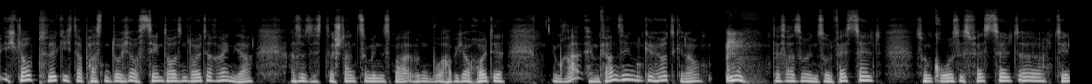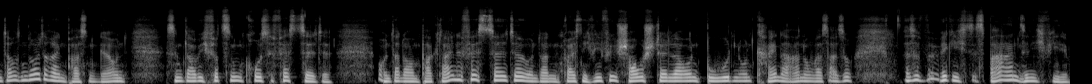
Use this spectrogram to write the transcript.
ich glaube wirklich, da passen durchaus 10.000 Leute rein, ja. Also das, das stand zumindest mal irgendwo, habe ich auch heute im, im, Fernsehen gehört, genau, dass also in so ein Festzelt, so ein großes Festzelt, äh, 10.000 Leute reinpassen, gell? Und es sind, glaube ich, 14 große Festzelte und dann auch ein paar kleine Festzelte und dann weiß nicht wie viele Schausteller und Buden und keine Ahnung was. Also, also wirklich, das ist wahnsinnig viel.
